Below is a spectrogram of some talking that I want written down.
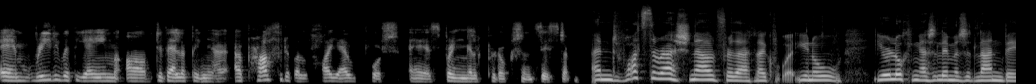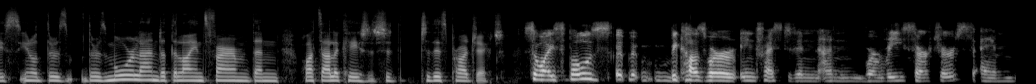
um, really with the aim of developing a, a profitable high output uh, spring milk production system. And what's the rationale for that? Like, you know, you're looking at a limited land base. You know, there's there's more land at the Lyons Farm than what's allocated to, to this project. So I suppose uh, because we're interested in and we're researchers, um,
